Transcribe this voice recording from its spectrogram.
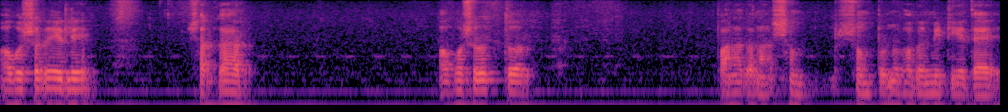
অবসরে এলে সরকার অবসরোত্তর পানাদানা সম- সম্পূর্ণভাবে মিটিয়ে দেয়,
